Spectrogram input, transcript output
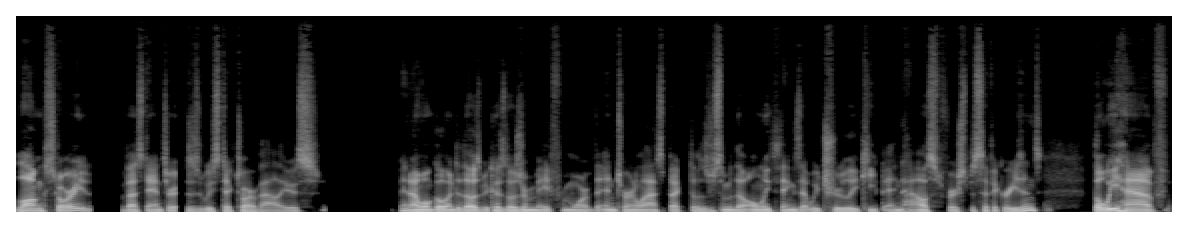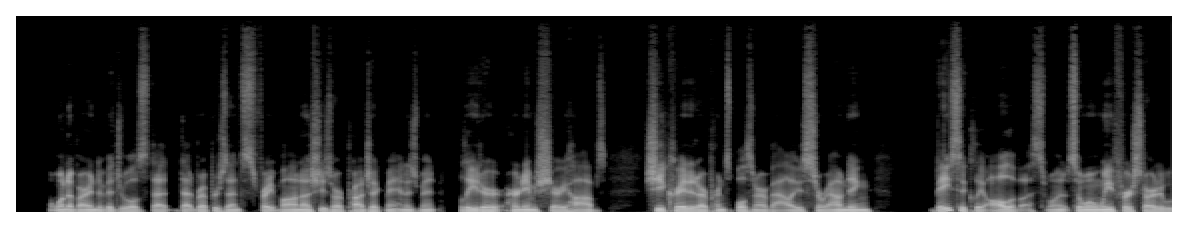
Long story. The best answer is we stick to our values. And I won't go into those because those are made for more of the internal aspect. Those are some of the only things that we truly keep in house for specific reasons. But we have one of our individuals that that represents Freightvana. She's our project management leader. Her name is Sherry Hobbs. She created our principles and our values surrounding basically all of us. So when we first started,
